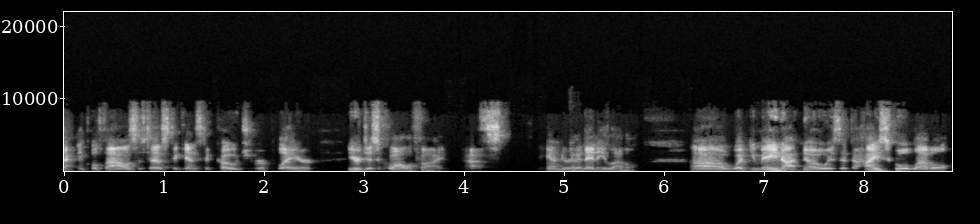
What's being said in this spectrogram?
technical fouls assessed against a coach or a player, you're disqualified. That's standard at any level. Uh, what you may not know is at the high school level.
